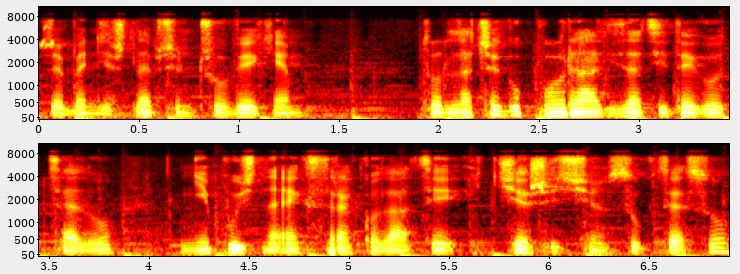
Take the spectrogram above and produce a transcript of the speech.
że będziesz lepszym człowiekiem, to dlaczego po realizacji tego celu nie pójść na ekstra kolację i cieszyć się z sukcesu?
